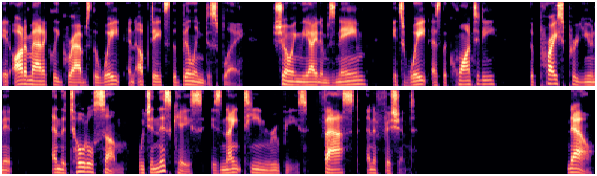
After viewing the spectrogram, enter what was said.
it automatically grabs the weight and updates the billing display, showing the item's name, its weight as the quantity, the price per unit, and the total sum, which in this case is 19 rupees, fast and efficient. Now,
